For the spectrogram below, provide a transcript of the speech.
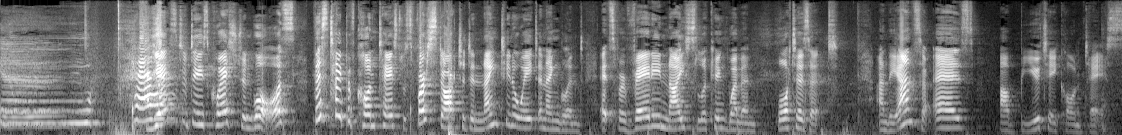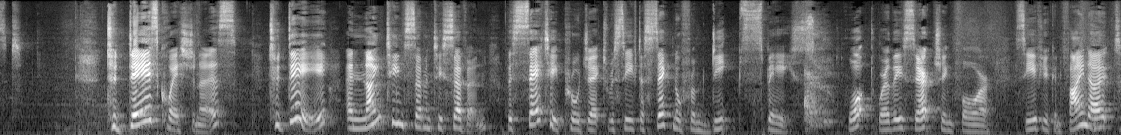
you. Yesterday's question was this type of contest was first started in 1908 in England. It's for very nice looking women. What is it? And the answer is a beauty contest. Today's question is Today, in 1977, the SETI project received a signal from deep space. What were they searching for? See if you can find out,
